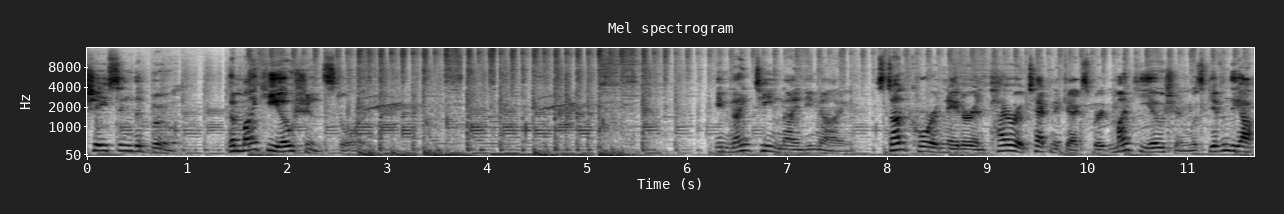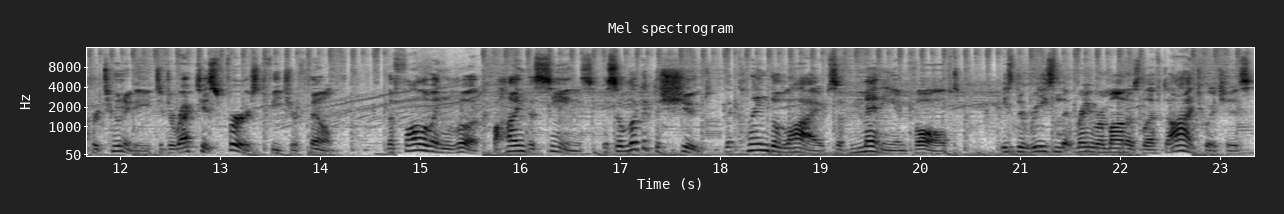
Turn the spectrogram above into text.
Chasing the Boom, the Mikey Ocean story. In 1999, stunt coordinator and pyrotechnic expert Mikey Ocean was given the opportunity to direct his first feature film. The following look behind the scenes is a look at the shoot that claimed the lives of many involved, is the reason that Ray Romano's left eye twitches,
